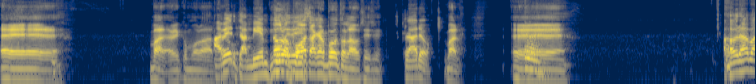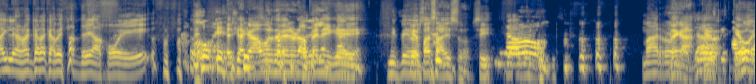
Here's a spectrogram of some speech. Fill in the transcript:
Eh, vale, a ver cómo lo A ver, ataco. también No, lo puedo atacar por otro lado, sí, sí. Claro. Vale. Eh, Ahora va y le arranca la cabeza a Andrea, joe. Joder. es que acabamos de ver una peli que, "Hostia, pasa eso, sí. No. Más Venga, ya". que- que voy.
